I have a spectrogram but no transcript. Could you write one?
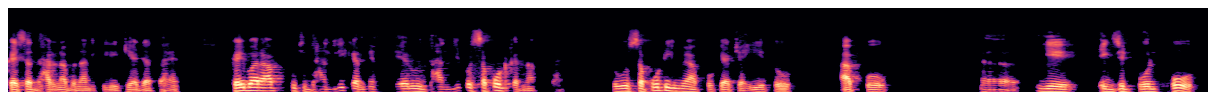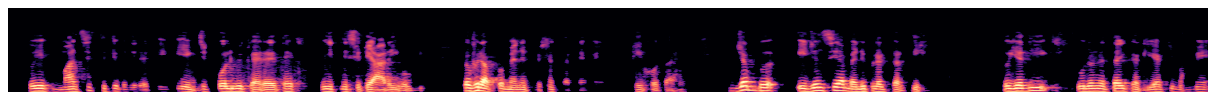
कैसा धारणा बनाने के लिए किया जाता है। कई बार आप कुछ धांधली करने होते हैं और उस धांधली को सपोर्ट करना होता है। तो वो सपोर्टिंग में आपको क्या चाहिए तो आपको ये एग्ज़िट पोल हो, तो एक मानसिक स्थिति बनी रहती है कि एग्ज़िट पोल भी कह रहे थे कि इतनी सीटें आ रही होगी, तो फिर आपको मैनिपुलेशन करने में ठीक होता है। जब एजेंसियाँ मैनिपुलेट करती हैं, तो यदि उन्होंने तय कर लिया कि हमें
